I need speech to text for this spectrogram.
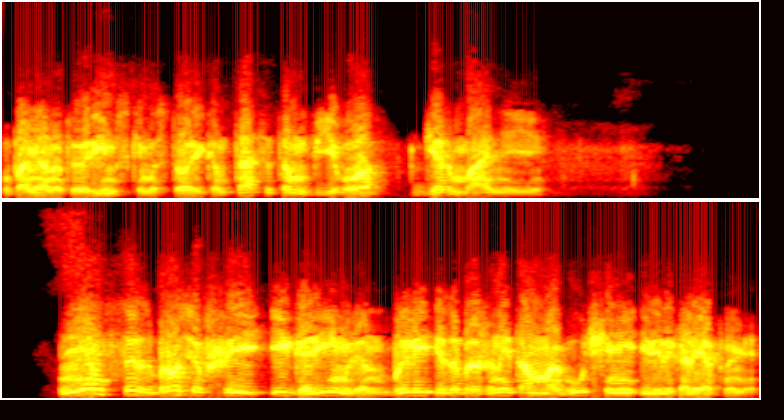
упомянутую римским историком Тацитом в его «Германии». Немцы, сбросившие иго римлян, были изображены там могучими и великолепными.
